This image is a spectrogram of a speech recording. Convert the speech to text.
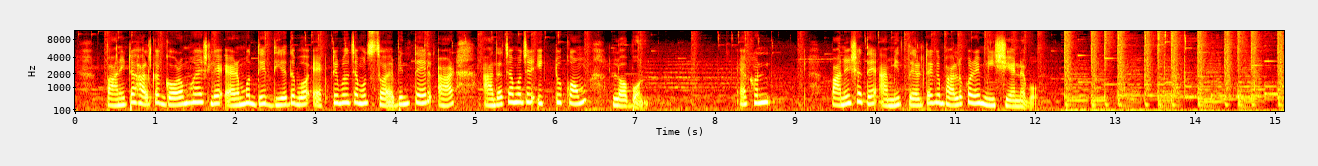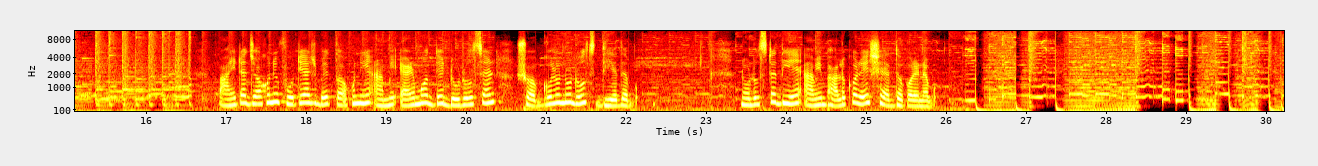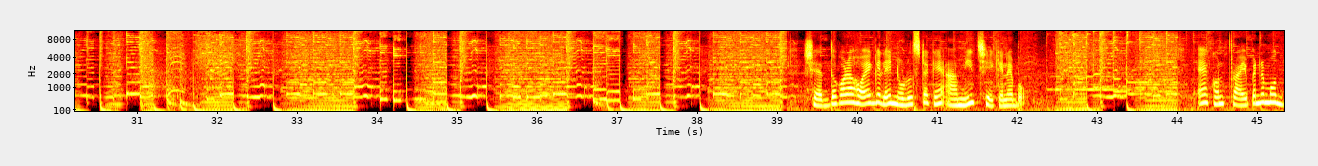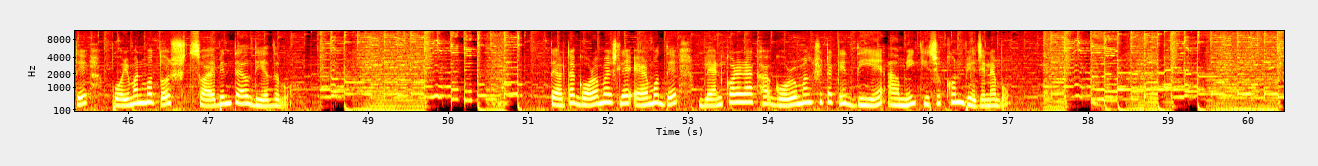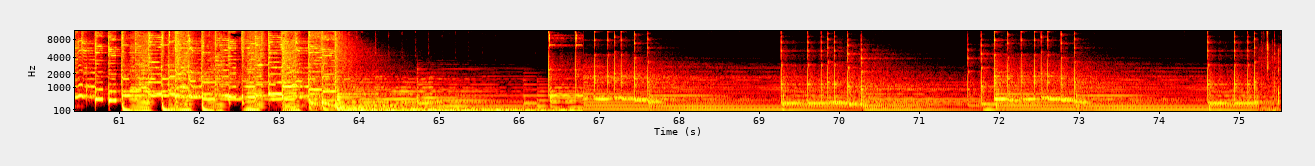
পানিটা হালকা গরম হয়ে আসলে এর মধ্যে দিয়ে দেব এক টেবিল চামচ সয়াবিন তেল আর আধা চামচের একটু কম লবণ। এখন পানির সাথে আমি তেলটাকে ভালো করে মিশিয়ে নেব। পানিটা যখনই ফুটে আসবে তখনই আমি এর মধ্যে নুডলসের সবগুলো নুডলস দিয়ে দেব। নুডলসটা দিয়ে আমি ভালো করে সেদ্ধ করে নেব। সেদ্ধ করা হয়ে গেলে নুডলসটাকে আমি ছেঁকে নেব। এখন ফ্রাই প্যানের মধ্যে পরিমাণ মতো সয়াবিন তেল দিয়ে দেব। তেলটা গরম আসলে এর মধ্যে ব্লেন্ড করে রাখা গরুর মাংসটাকে দিয়ে আমি কিছুক্ষণ ভেজে নেব।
